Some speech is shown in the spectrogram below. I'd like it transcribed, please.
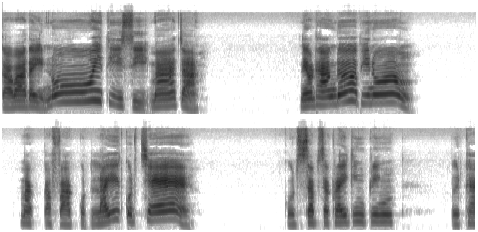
ก็ว่าได้น้อยที่สี่มาจ้ะแนวทางเด้อพี่น้อง มักก็ฝากกดไลค์กดแชร์กด Subscribe กริงกริงๆเปิดค่า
